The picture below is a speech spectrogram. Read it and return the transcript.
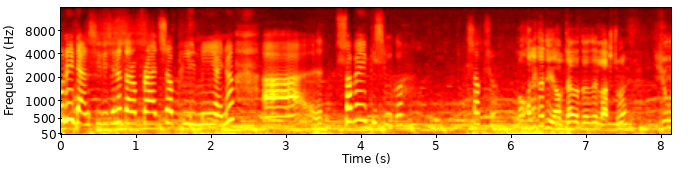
कुनै डान्स सिकेको छैन तर प्रायः जसो फिल्मी होइन सबै किसिमको सक्छु। अलिकति अब जाँदा जाँदै लास्टमा यो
